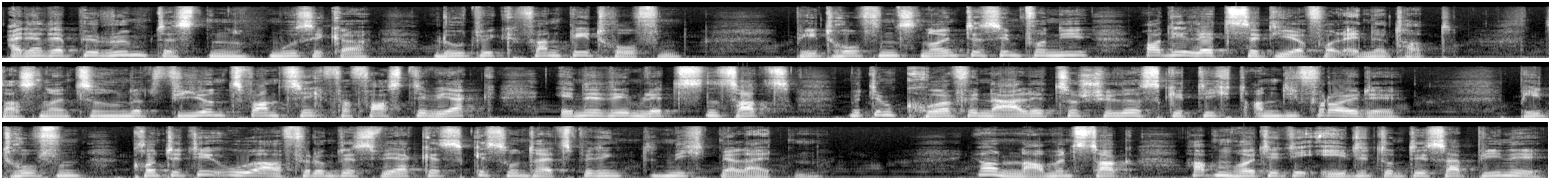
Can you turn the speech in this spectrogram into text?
einer der berühmtesten Musiker, Ludwig van Beethoven. Beethovens 9. Symphonie war die letzte, die er vollendet hat. Das 1924 verfasste Werk endete im letzten Satz mit dem Chorfinale zu Schillers Gedicht An die Freude. Beethoven konnte die Uraufführung des Werkes gesundheitsbedingt nicht mehr leiten. Ja, Namenstag haben heute die Edith und die Sabine.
